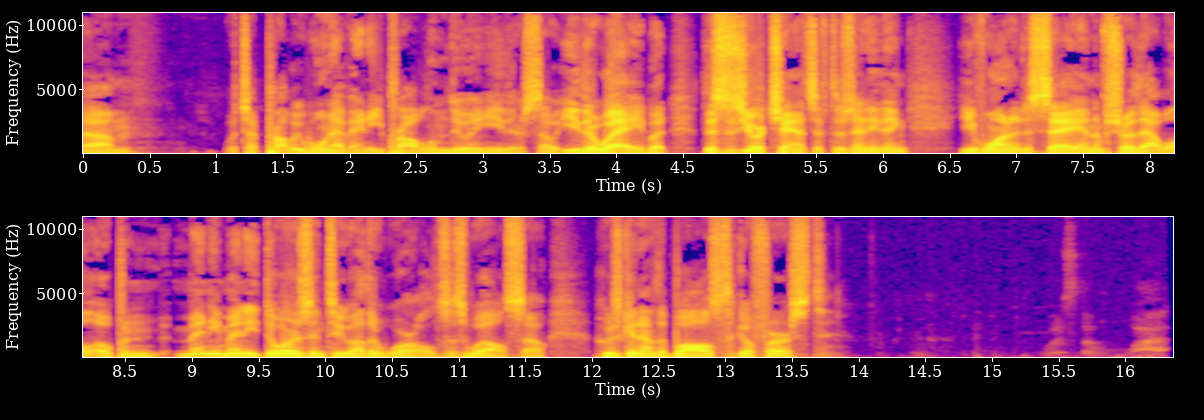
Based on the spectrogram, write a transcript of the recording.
um, which I probably won't have any problem doing either. So either way, but this is your chance if there's anything you've wanted to say, and I'm sure that will open many, many doors into other worlds as well. So who's going to have the balls to go first? What's the wild,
